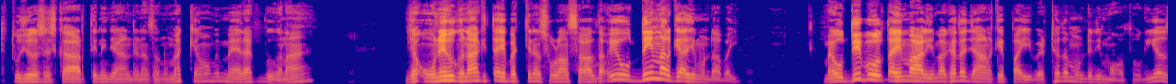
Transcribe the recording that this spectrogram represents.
ਤੇ ਤੁਸੀਂ ਉਹਦਾ ਸੰਸਕਾਰ ਤੇ ਨਹੀਂ ਜਾਣ ਦੇਣਾ ਸਾਨੂੰ ਮੈਂ ਕਿਉਂ? ਵੀ ਮੇਰਾ ਕੋਈ ਗੁਨਾਹ ਹੈ? ਜਾਂ ਉਹਨੇ ਕੋਈ ਗੁਨਾਹ ਕੀਤਾ ਇਹ ਬੱਚੇ ਨੇ 16 ਸਾਲ ਦਾ? ਇਹ ਉਦਾਂ ਹੀ ਮਰ ਗਿਆ ਸੀ ਮੁੰਡਾ ਬਾਈ। ਮੈਂ ਉਦਾਂ ਹੀ ਬੋਲਤਾ ਸੀ ਮਹਾਲੀ ਮੈਂ ਕਿਹਾ ਤਾਂ ਜਾਣ ਕੇ ਪਾਈ ਬੈਠੇ ਤਾਂ ਮੁੰਡੇ ਦੀ ਮੌਤ ਹੋ ਗਈ ਆ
